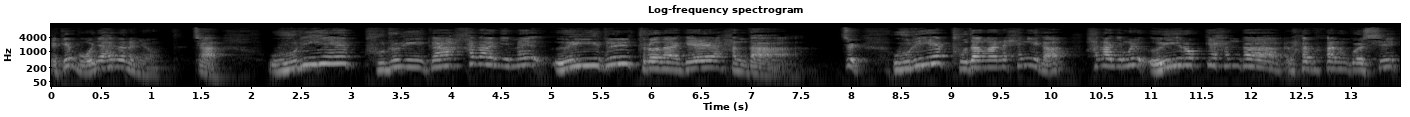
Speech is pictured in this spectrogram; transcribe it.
이게 뭐냐 하면은요. 자, 우리의 불의가 하나님의 의를 드러나게 한다. 즉, 우리의 부당한 행위가 하나님을 의롭게 한다라고 하는 것이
